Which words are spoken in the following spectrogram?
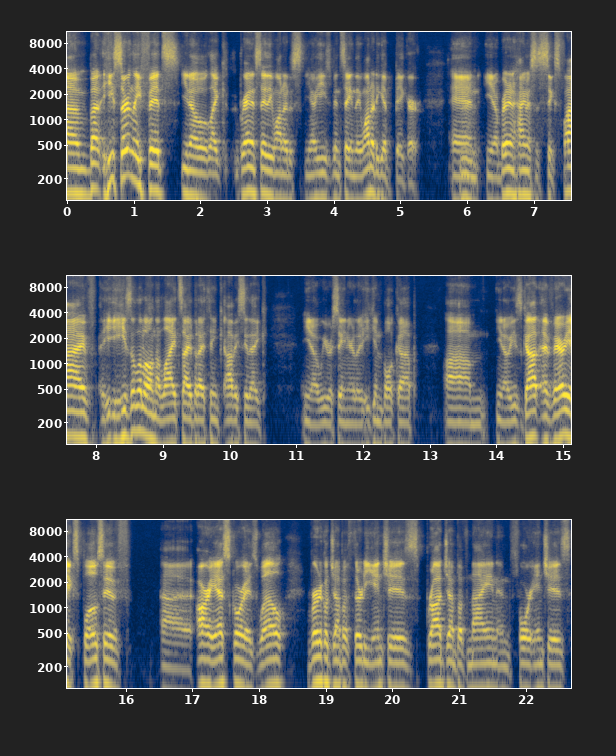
um, but he certainly fits. You know, like Brandon Staley wanted to. You know, he's been saying they wanted to get bigger, and you know, Brandon Hymus is six five. He, he's a little on the light side, but I think obviously, like, you know, we were saying earlier, he can bulk up. Um, you know, he's got a very explosive uh, RAS score as well vertical jump of 30 inches, broad jump of nine and four inches,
